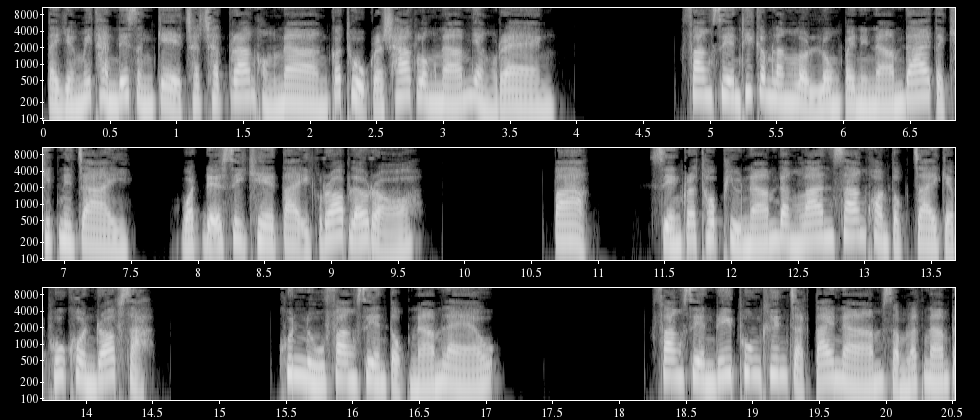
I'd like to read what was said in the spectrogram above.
แต่ยังไม่ทันได้สังเกตชัดๆร่างของนางก็ถูกกระชากลงน้ำอย่างแรงฟางเซียนที่กำลังหล่นลงไปในน้ำได้แต่คิดในใจ วัดเดซีเคตายอีกรอบแล้วหรอ ปาก เสียงกระทบผิวน้ำดังลั่นสร้างความตกใจแก่ผู้คนรอบสระคุณหนูฟางเซียนตกน้ำแล้วฟางเซียนรีบพุ่งขึ้นจากใต้น้ำสำลักน้ำไป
